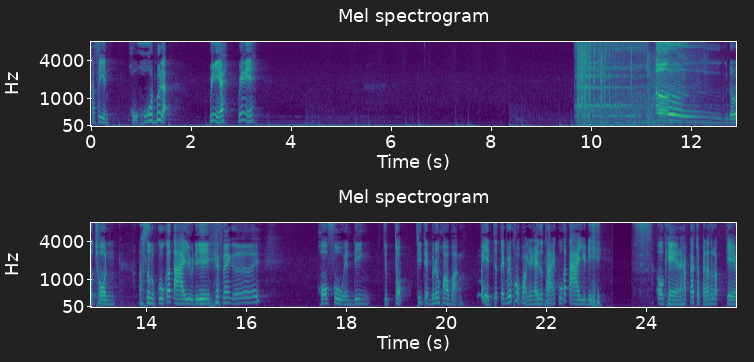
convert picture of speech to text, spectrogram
คาซีน โหโคตรมืดอะวิ่งหนีวิ่งหนี โดนรถชนสรุปกูก็ตายอยู่ดีแม่งเอ้ย hopeful ending จุดจบที่เต็มไปด้วยความหวัง ไม่เห็นจะเต็มไปด้วยความหวังยังไงสุดท้ายกูก็ตายอยู่ดี โอเคนะครับ ก็จบไปแล้วสำหรับเกม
